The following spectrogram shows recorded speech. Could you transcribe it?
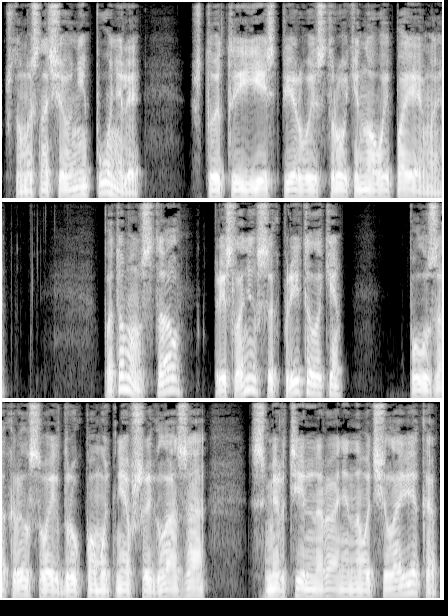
что мы сначала не поняли, что это и есть первые строки новой поэмы. Потом он встал, прислонился к притолоке, полузакрыл свои вдруг помутневшие глаза смертельно раненого человека,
